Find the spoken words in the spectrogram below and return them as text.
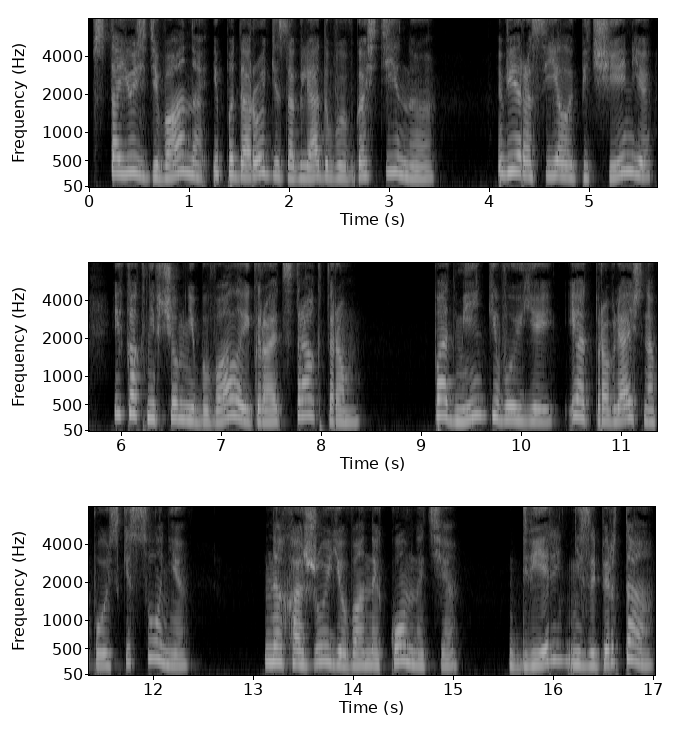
Встаю с дивана и по дороге заглядываю в гостиную. Вера съела печенье и, как ни в чем не бывало, играет с трактором. Подмигиваю ей и отправляюсь на поиски Сони. Нахожу ее в ванной комнате. Дверь не заперта,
